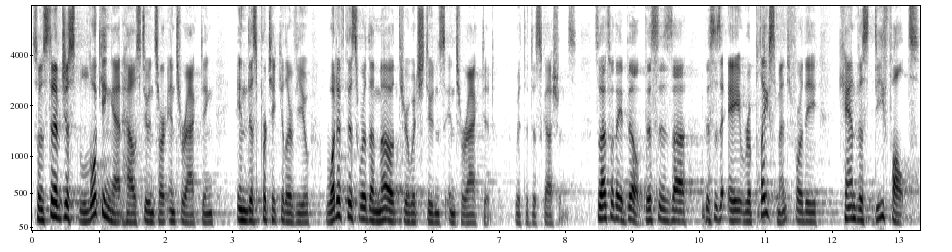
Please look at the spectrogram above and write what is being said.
So instead of just looking at how students are interacting in this particular view, what if this were the mode through which students interacted with the discussions? So that's what they built. This is, uh, this is a replacement for the Canvas default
